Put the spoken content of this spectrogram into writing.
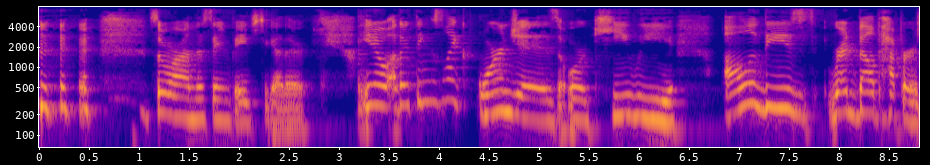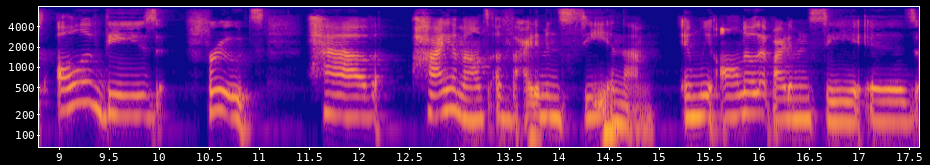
so we're on the same page together. You know, other things like oranges or kiwi, all of these red bell peppers, all of these fruits have high amounts of vitamin C in them. And we all know that vitamin C is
